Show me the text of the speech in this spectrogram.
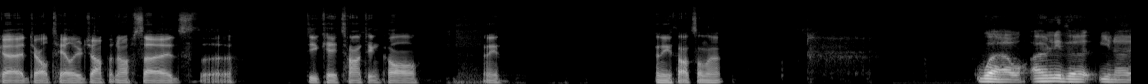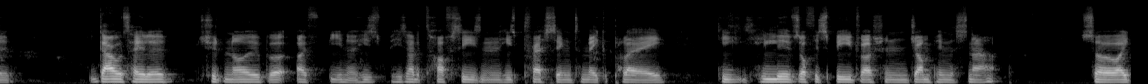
uh, Darrell Taylor jumping off sides, the DK taunting call. Any any thoughts on that? Well, only that you know, Darrell Taylor should know, but I've you know he's he's had a tough season. He's pressing to make a play. He he lives off his speed rush and jumping the snap. So I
